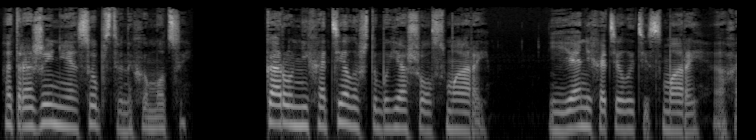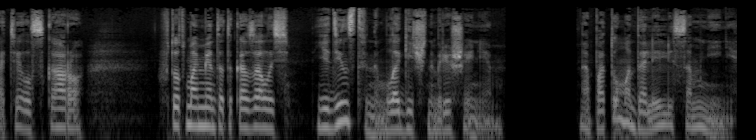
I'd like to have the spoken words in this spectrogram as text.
отражение собственных эмоций. Кару не хотела, чтобы я шел с Марой. Я не хотел идти с Марой, а хотел с Каро. В тот момент это казалось единственным логичным решением. А потом одолели сомнения.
